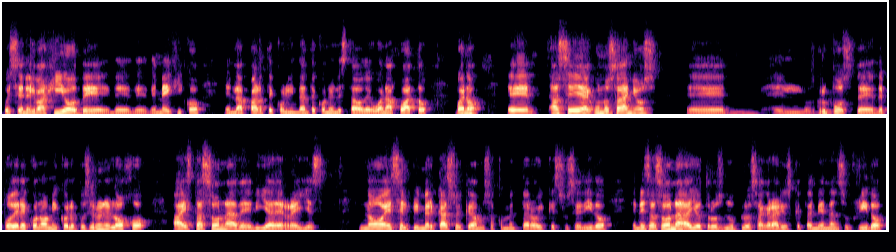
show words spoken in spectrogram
pues en el Bajío de, de, México, en la parte colindante con el estado de Guanajuato. Bueno, eh, hace algunos años eh, los grupos de, de poder económico le pusieron el ojo a esta zona de Villa de Reyes no es el primer caso el que vamos a comentar hoy que ha sucedido en esa zona. Hay otros núcleos agrarios que también han sufrido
